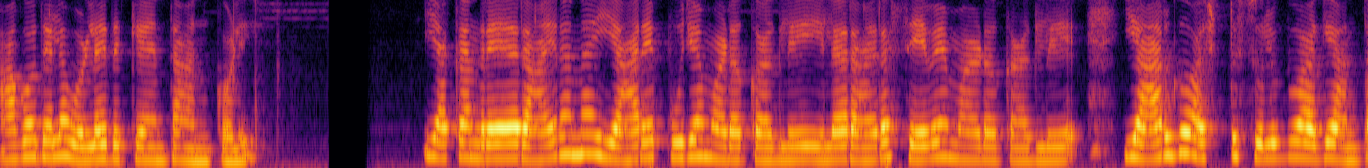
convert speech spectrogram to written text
ಆಗೋದೆಲ್ಲ ಒಳ್ಳೆಯದಕ್ಕೆ ಅಂತ ಅಂದ್ಕೊಳ್ಳಿ ಯಾಕಂದರೆ ರಾಯರನ್ನು ಯಾರೇ ಪೂಜೆ ಮಾಡೋಕ್ಕಾಗಲಿ ಇಲ್ಲ ರಾಯರ ಸೇವೆ ಮಾಡೋಕ್ಕಾಗಲಿ ಯಾರಿಗೂ ಅಷ್ಟು ಸುಲಭವಾಗಿ ಅಂಥ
